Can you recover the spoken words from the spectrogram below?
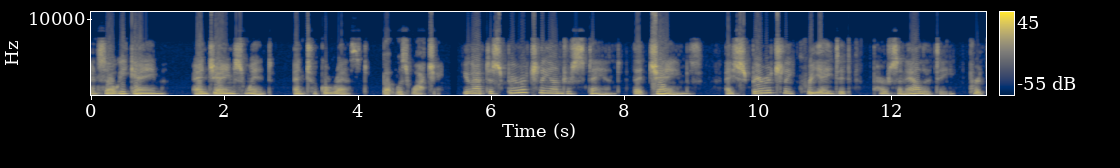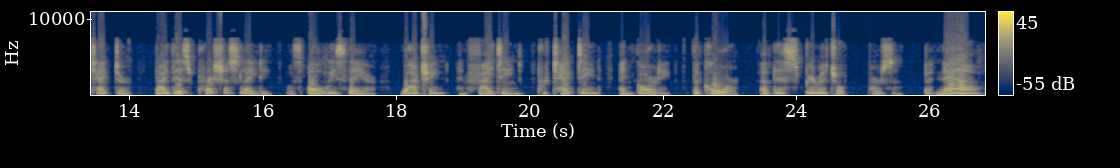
And so he came, and James went and took a rest, but was watching. You have to spiritually understand that James, a spiritually created personality, protector, by this precious lady, was always there, watching and fighting, protecting and guarding the core of this spiritual person. But now,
